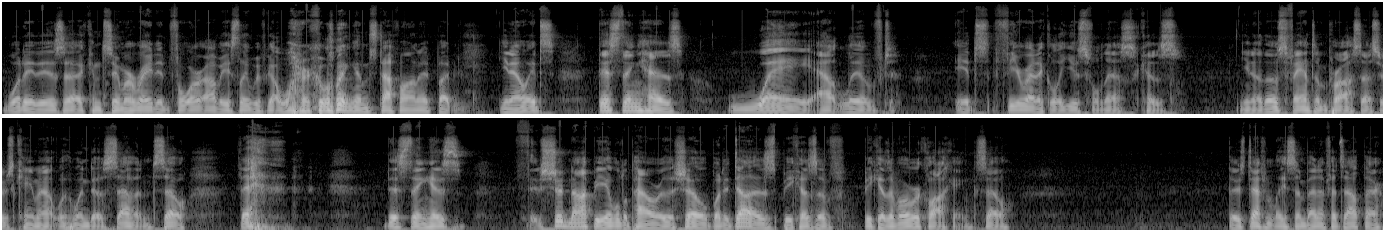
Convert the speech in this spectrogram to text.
what it is uh, consumer rated for. Obviously, we've got water cooling and stuff on it, but you know, it's this thing has way outlived its theoretical usefulness because you know those Phenom processors came out with Windows 7, so that this thing has should not be able to power the show, but it does because of because of overclocking. So there's definitely some benefits out there.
